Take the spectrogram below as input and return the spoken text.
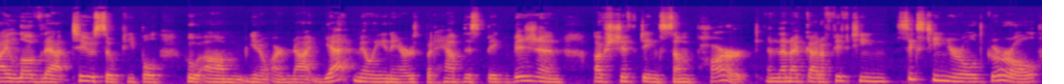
I love that too. So people who, um, you know, are not yet millionaires, but have this big vision of shifting some part. And then I've got a 15, 16 year old girl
